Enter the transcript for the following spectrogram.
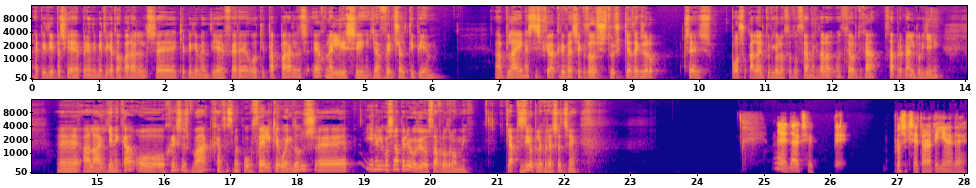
επειδή είπες και πριν Δημήτρη για το Parallels ε, και επειδή με ενδιέφερε, ότι τα Parallels έχουν λύση για virtual TPM. Απλά είναι στις πιο ακριβές εκδόσεις τους και δεν ξέρω, ξέρεις, πόσο καλά λειτουργεί όλο αυτό το θέμα και τα άλλα. Θεωρητικά θα πρέπει να λειτουργεί. Ε, αλλά γενικά ο χρήστης Mac αυτή τη στιγμή που θέλει και Windows ε, είναι λίγο σε ένα περίεργο σταυροδρόμι. Και από τις δύο πλευρές, έτσι. Ναι, εντάξει. Ε, πρόσεξε τώρα τι γίνεται.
